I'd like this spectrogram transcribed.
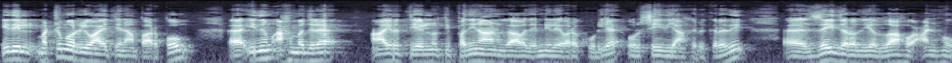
இதில் மற்றொரு ரிவாயத்தை நாம் பார்ப்போம். இதுவும் அகமதில் ஆயிரத்தி எழுநூற்றி பதினான்காவது எண்ணிலே வரக்கூடிய ஒரு செய்தியாக இருக்கிறது. அஹ், ஜெயித் ரதியல்லாஹு அன்ஹு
